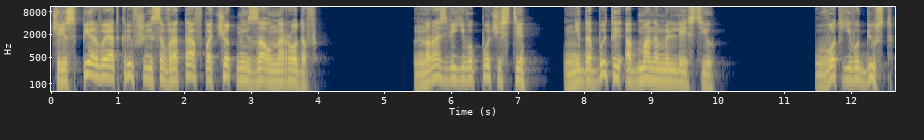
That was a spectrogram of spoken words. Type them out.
через первые открывшиеся врата в почетный зал народов. Но разве его почести не добыты обманом и лестью? Вот его бюст.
